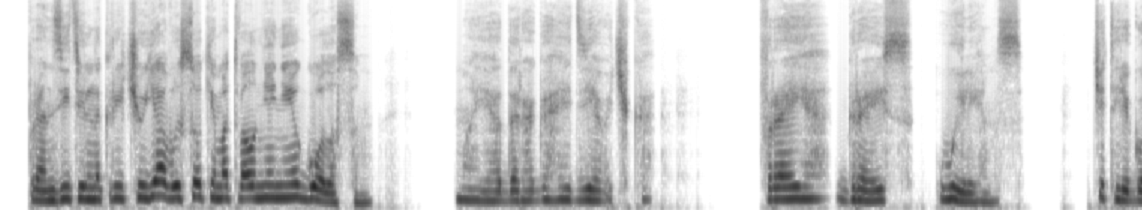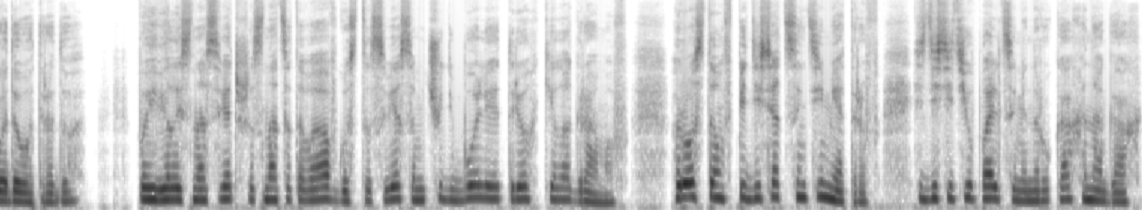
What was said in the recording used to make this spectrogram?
— пронзительно кричу я высоким от волнения голосом. «Моя дорогая девочка». Фрея Грейс Уильямс. Четыре года от роду. Появилась на свет 16 августа с весом чуть более трех килограммов, ростом в 50 сантиметров, с десятью пальцами на руках и ногах,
